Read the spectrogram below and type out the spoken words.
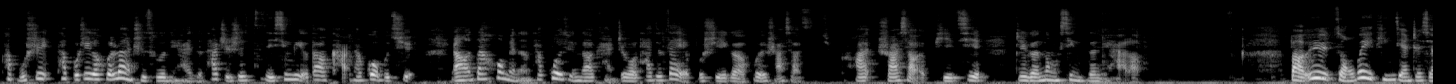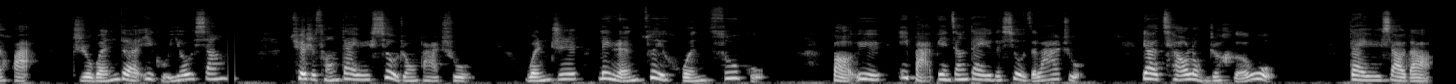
她不是她不是一个会乱吃醋的女孩子，她只是自己心里有道坎儿，她过不去。然后但后面呢，她过去那道坎之后，她就再也不是一个会耍小耍耍小脾气、这个弄性子的女孩了。宝玉总未听见这些话，只闻得一股幽香，却是从黛玉袖中发出，闻之令人醉魂酥骨。宝玉一把便将黛玉的袖子拉住，要瞧拢着何物。黛玉笑道。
